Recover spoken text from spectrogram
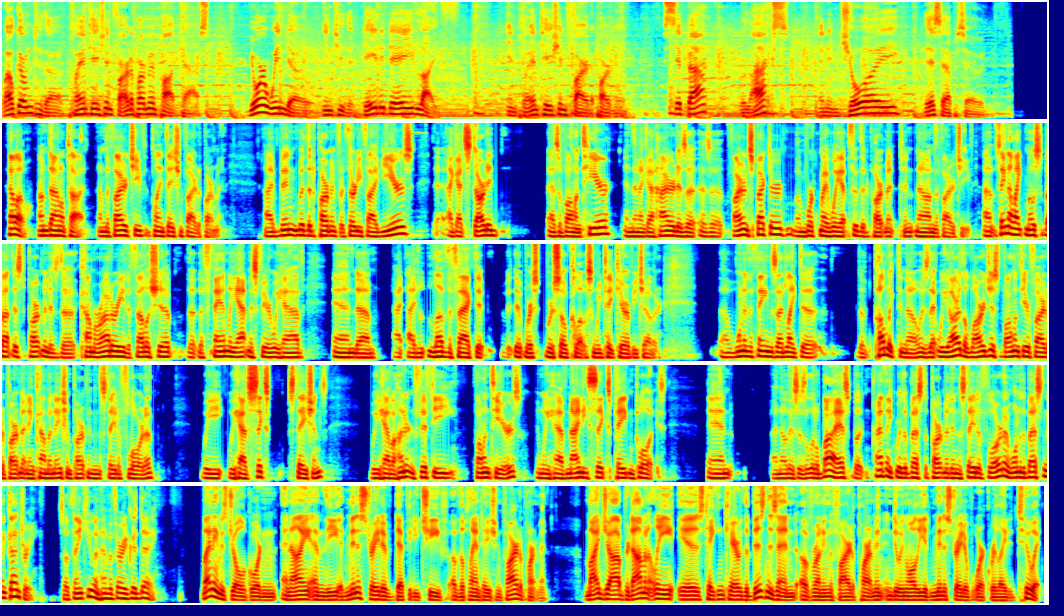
Welcome to the Plantation Fire Department podcast, your window into the day to day life in Plantation Fire Department. Sit back, relax, and enjoy this episode. Hello, I'm Donald Todd. I'm the fire chief at Plantation Fire Department. I've been with the department for 35 years. I got started as a volunteer, and then I got hired as a as a fire inspector. I worked my way up through the department, and now I'm the fire chief. Uh, the thing I like most about this department is the camaraderie, the fellowship, the the family atmosphere we have, and um, I, I, love the fact that, that we're we're so close and we take care of each other. Uh, one of the things I'd like to the public to know is that we are the largest volunteer fire department and combination department in the state of Florida. We we have six stations. We have 150 volunteers and we have 96 paid employees. And I know this is a little biased, but I think we're the best department in the state of Florida and one of the best in the country. So thank you and have a very good day. My name is Joel Gordon, and I am the administrative deputy chief of the Plantation Fire Department. My job predominantly is taking care of the business end of running the fire department and doing all the administrative work related to it.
